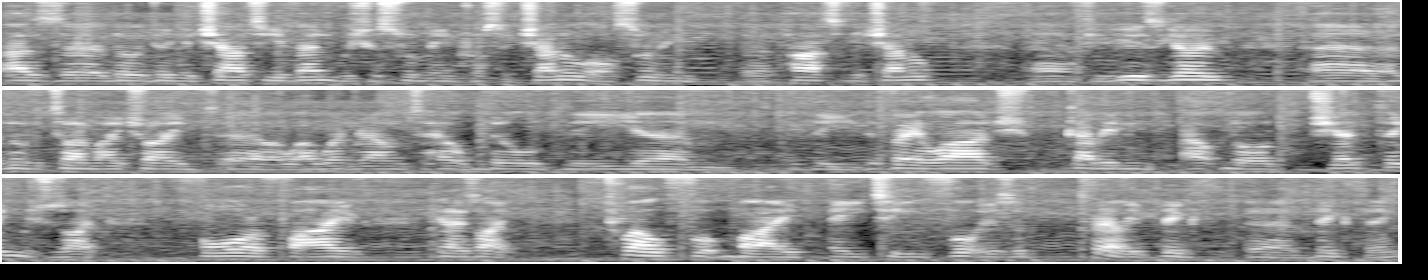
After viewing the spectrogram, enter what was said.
as uh, they were doing a charity event which was swimming across the channel or swimming uh, part of the channel uh, a few years ago. Uh, another time I tried, uh, I went round to help build the, um, the, the very large cabin outdoor shed thing which was like four or five, you know, it's like 12 foot by 18 foot. It's a fairly big, uh, big thing.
